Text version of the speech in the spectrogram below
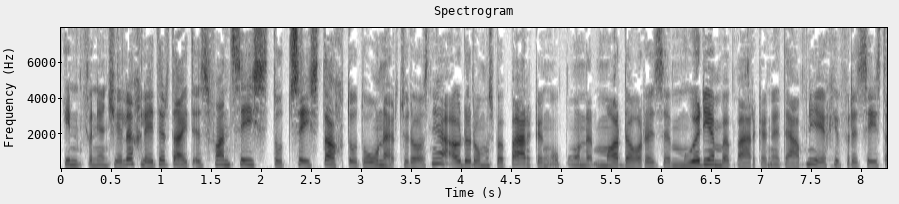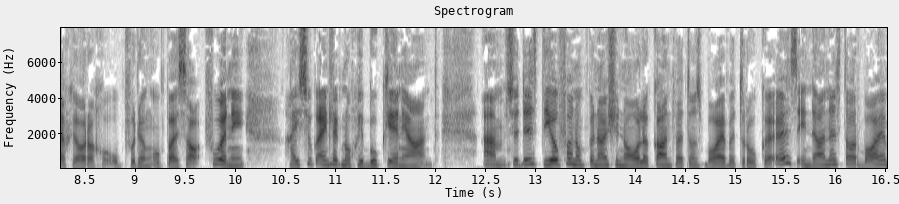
en finansiële geletterdheid is van 6 tot 60 tot 100. So daar's nie 'n ouderdomsbeperking op onder, maar daar is 'n modiumbeperking. Dit help nie jy gee vir 'n 60-jarige opvoeding op 'n foon nie. Hy soek eintlik nog die boekie in die hand. Ehm um, so dis deel van op 'n nasionale kant wat ons baie betrokke is en dan is daar baie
